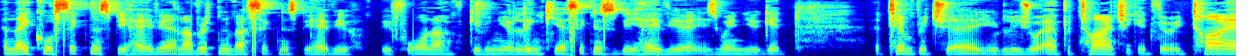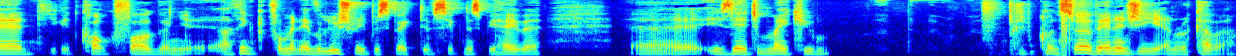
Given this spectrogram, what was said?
and they cause sickness behavior. And I've written about sickness behavior before, and I've given you a link here. Sickness behavior is when you get temperature, you lose your appetite, you get very tired, you get cog fog, and you, I think from an evolutionary perspective, sickness behavior uh, is there to make you conserve energy and recover.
